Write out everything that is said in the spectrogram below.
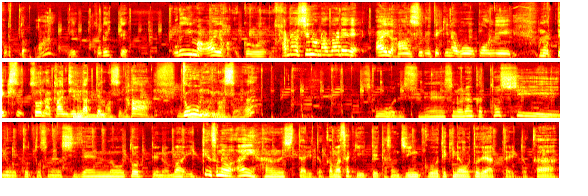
これってあえこれって俺今相こう話の流れで相反する的な方向に持ってきそうな感じになってますが、うん、どう思います、うんそうですね、そのなんか都市の音とその自然の音っていうのは、まあ、一見その相反したりとか、まあ、さっき言っていたその人工的な音であったりとか、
